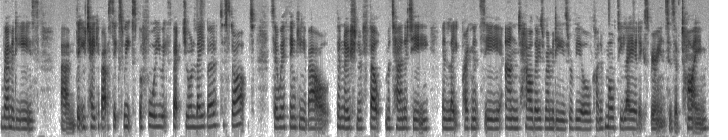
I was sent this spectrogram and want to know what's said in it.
remedies um, that you take about six weeks before you expect your labour to start. So we're thinking about the notion of felt maternity in late pregnancy and how those remedies reveal kind of multi layered experiences of time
